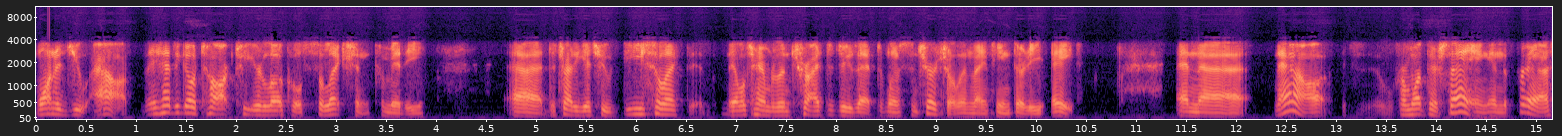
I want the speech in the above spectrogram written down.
wanted you out, they had to go talk to your local selection committee uh, to try to get you deselected. Neville Chamberlain tried to do that to Winston Churchill in 1938, and uh, now, from what they're saying in the press,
